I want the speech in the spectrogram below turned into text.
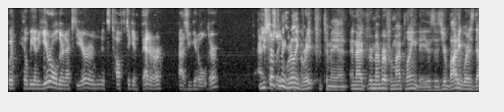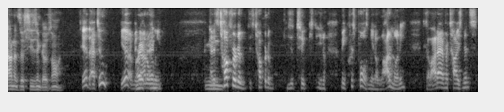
but he'll be a year older next year, and it's tough to get better as you get older. You said something really great to me, and, and I remember from my playing days is your body wears down as the season goes on. Yeah, that too. Yeah, I mean, Right, not and- only I mean, and it's tougher to it's tougher to to you know. I mean, Chris Paul's made a lot of money. He's got a lot of advertisements.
